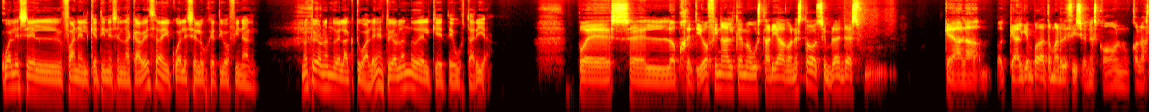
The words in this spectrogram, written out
¿Cuál es el funnel que tienes en la cabeza y cuál es el objetivo final? No estoy hablando del actual, ¿eh? estoy hablando del que te gustaría. Pues el objetivo final que me gustaría con esto simplemente es que, a la, que alguien pueda tomar decisiones con, con las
